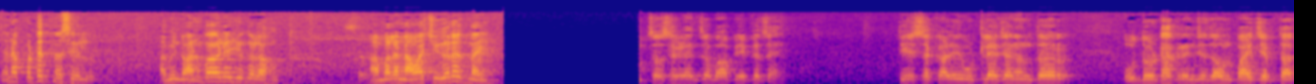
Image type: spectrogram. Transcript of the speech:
त्यांना पटत नसेल. आम्ही नॉन बायोलॉजिकल आहोत. आम्हाला नावाची गरज नाही. आमचा सगळ्यांचा बाप एकच आहे. ते सकाळी उठल्याच्या नंतर उद्धव ठाकरेंचे जाऊन पाय चेपतात.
